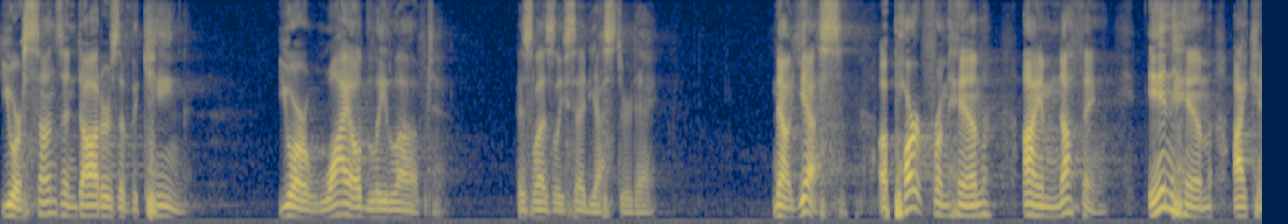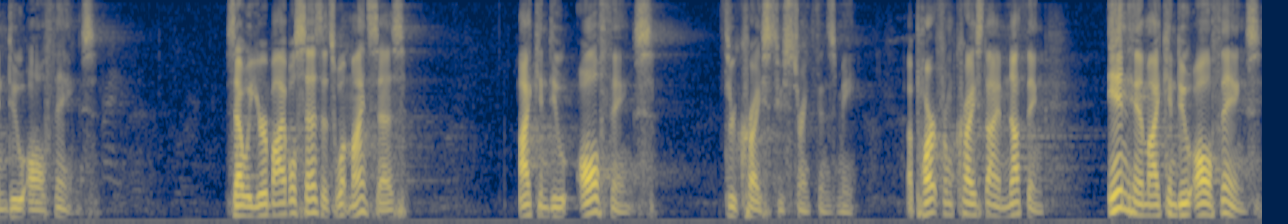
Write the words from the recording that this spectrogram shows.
You are sons and daughters of the King. You are wildly loved, as Leslie said yesterday. Now, yes, apart from Him, I am nothing. In him, I can do all things. Is that what your Bible says? It's what mine says. I can do all things through Christ who strengthens me. Apart from Christ, I am nothing. In him, I can do all things.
